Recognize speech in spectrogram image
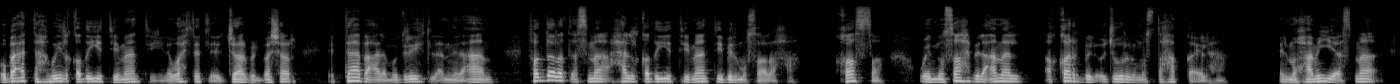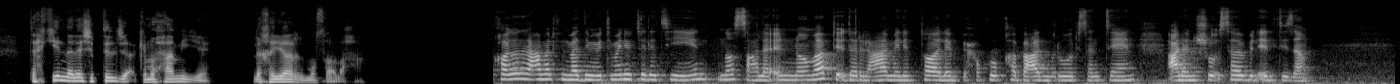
وبعد تحويل قضية تيمانتي لوحدة الإتجار بالبشر التابعة لمديرية الأمن العام فضلت أسماء حل قضية تيمانتي بالمصالحة خاصة وإنه صاحب العمل أقر بالأجور المستحقة إلها. المحامية أسماء بتحكي لنا ليش بتلجأ كمحامية لخيار المصالحة؟ قانون العمل في المادة 138 نص على إنه ما بتقدر العامل تطالب بحقوقها بعد مرور سنتين على نشوء سبب الالتزام.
